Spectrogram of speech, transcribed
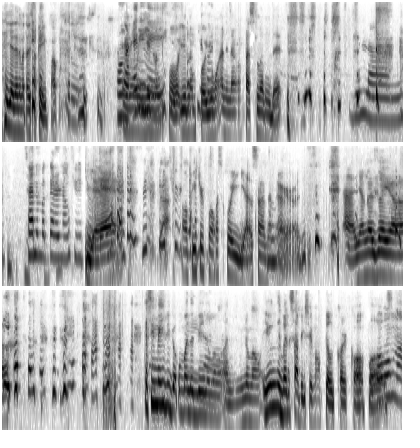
Yan na naman tayo sa K-pop. True. Oo nga. anyway, yun lang Anyway. po. Yun lang po. Yung ano na, fast londe. Yun lang. Sana magkaroon ng future. Yes! future oh, lang. future po ako sa Korea. Sana meron. Annyeonghaseyo. Kasi mahilig ako manood ngayon ng mga ano, ng mga, yung diba sabi ko sa mga pilcore Oo couples. nga.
